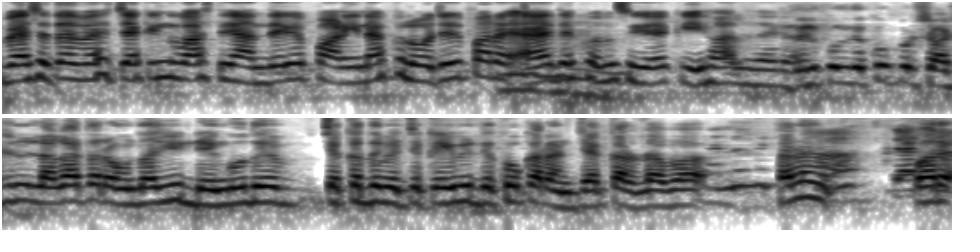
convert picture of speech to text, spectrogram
ਵੈਸੇ ਤਾਂ ਵੈਸੇ ਚੈਕਿੰਗ ਵਾਸਤੇ ਆਂਦੇ ਕਿ ਪਾਣੀ ਨਾ ਖਲੋ ਜੇ ਪਰ ਇਹ ਦੇਖੋ ਤੁਸੀਂ ਇਹ ਕੀ ਹਾਲ ਹੈਗਾ। ਬਿਲਕੁਲ ਦੇਖੋ ਪ੍ਰਸ਼ਾਸਨ ਲਗਾਤਾਰ ਆਉਂਦਾ ਜੀ ਡੇਂਗੂ ਦੇ ਚੱਕਰ ਦੇ ਵਿੱਚ ਕਈ ਵੀ ਦੇਖੋ ਘਰਾਂ ਚੈੱਕ ਕਰਦਾ ਵਾ ਹਨਾ ਪਰ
